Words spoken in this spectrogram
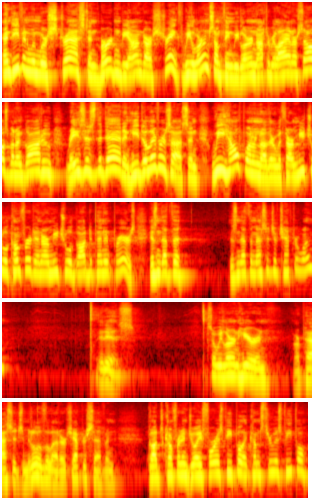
And even when we're stressed and burdened beyond our strength, we learn something. We learn not to rely on ourselves, but on God who raises the dead and He delivers us. And we help one another with our mutual comfort and our mutual God dependent prayers. Isn't that, the, isn't that the message of chapter 1? It is. So we learn here in our passage, middle of the letter, chapter 7, God's comfort and joy for his people, it comes through his people.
